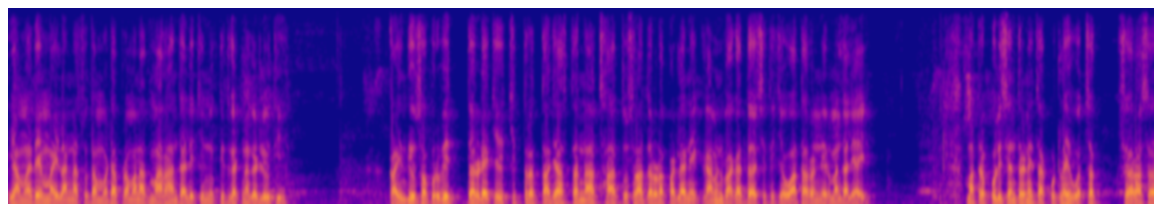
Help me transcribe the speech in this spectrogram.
यामध्ये महिलांनासुद्धा मोठ्या प्रमाणात मारहाण झाल्याची नुकतीच घटना घडली होती. काही दिवसापूर्वी दरोड्याचे चित्र ताजे असतानाच हा दुसरा दरोडा पडल्याने ग्रामीण भागात दहशतीचे वातावरण निर्माण झाले आहे. मात्र पोलीस यंत्रणेचा कुठलाही वचक शहरासह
